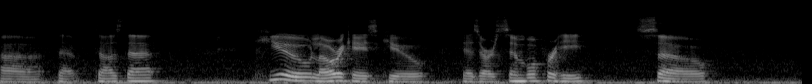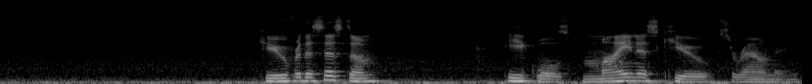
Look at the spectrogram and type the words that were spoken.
uh, that does that. Q, lowercase q, is our symbol for heat. So Q for the system equals minus Q surroundings.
